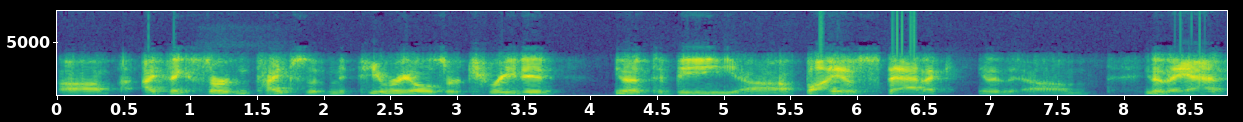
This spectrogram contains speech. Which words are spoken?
Uh, I think certain types of materials are treated, you know, to be uh, biostatic. You know, um, you know, they add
